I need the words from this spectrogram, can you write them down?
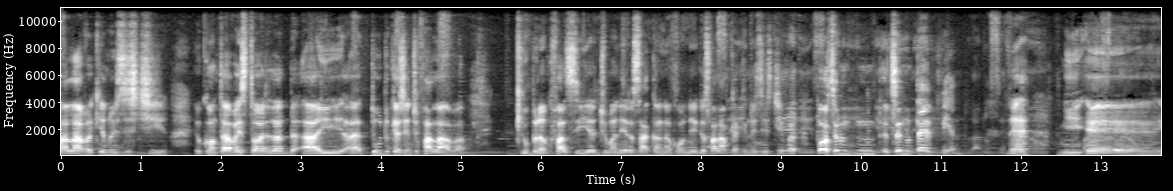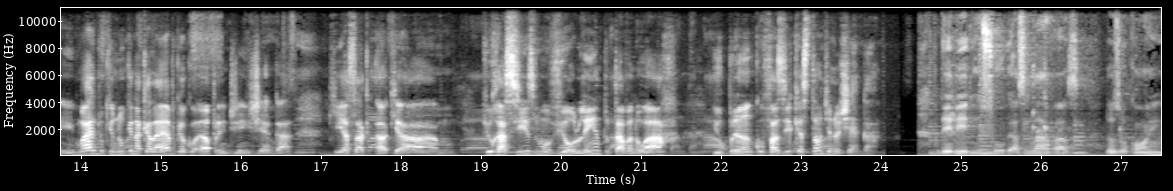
falava que não existia. Eu contava a história da, aí tudo que a gente falava que o branco fazia de maneira sacana com negros, falava que aqui não existia. Pô, você não, você não tá vendo, né? E, é, e, mais do que nunca naquela época eu aprendi a enxergar que, essa, que, a, que o racismo violento estava no ar e o branco fazia questão de não enxergar. Delírio sob as lavas dos ocões,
